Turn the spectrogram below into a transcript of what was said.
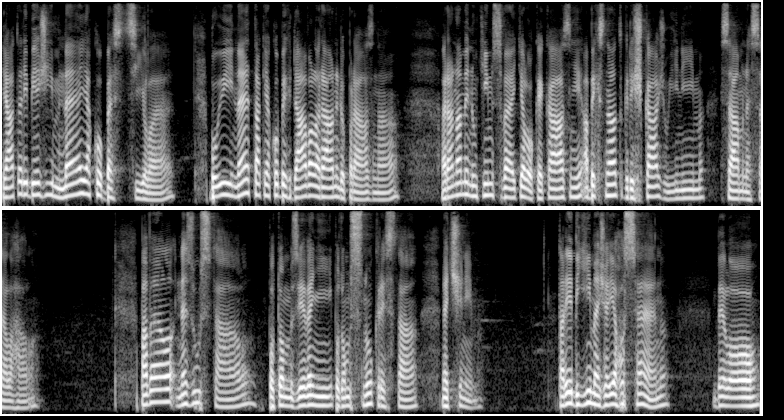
Já tedy běžím ne jako bez cíle, bojuji ne tak, jako bych dával rány do prázdna, ranami nutím své tělo ke kázni, abych snad, když kážu jiným, sám neselhal. Pavel nezůstal po tom zjevení, po tom snu Krista nečinným. Tady vidíme, že jeho sen bylo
